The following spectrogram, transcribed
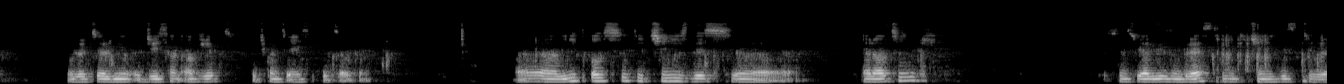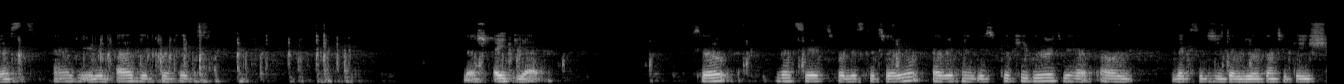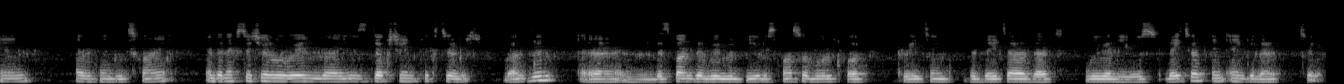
will return you a JSON object which contains the token uh, we need also to change this uh, routing since we are using REST we need to change this to REST and we will add the prefix slash API so that's it for this tutorial. Everything is configured we have our Lexik JWT authentication everything looks fine. In the next tutorial we will uh, use doctrine fixture bundle and this bundle we will be responsible for creating the data that we will use later in Angular 2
